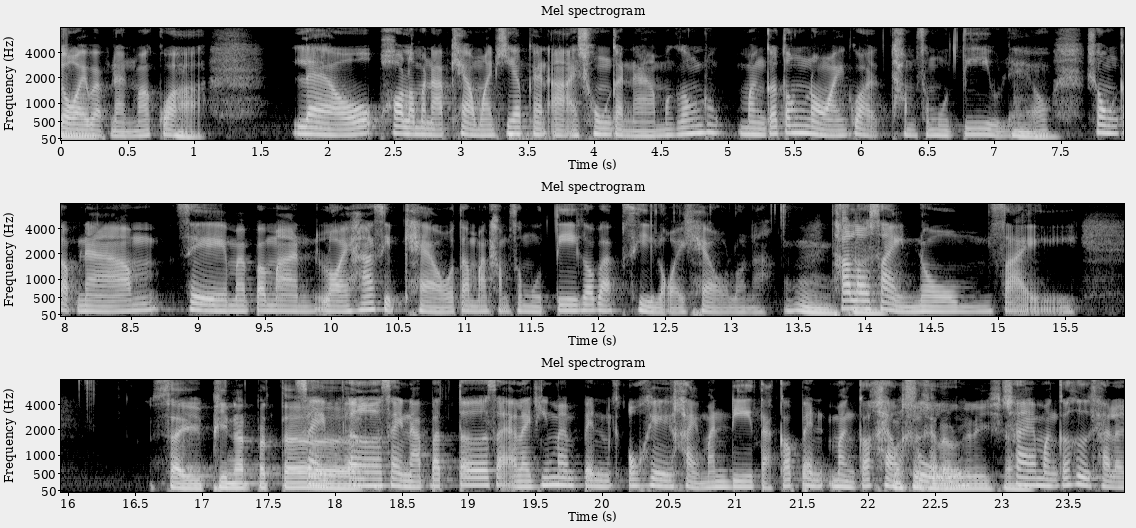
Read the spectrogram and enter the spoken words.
enjoy แบบนั้นมากกว่า แล้วพอเรามานับแคลมาเทียบกันอะชงกับน้ำมันก็ต้องมันก็ต้องน้อยกว่าทำสมูทตี้อยู่แล้ว ชงกับน้ำเซมันประมาณ150แคลแต่มาทำสมูทตี้ก็แบบ400แคลแล้วนะอืมถ้าเราใช่ใส่นมใส่ ใส่ peanut butter ใส่เออใส่ nut butter ใส่อะไรที่มันเป็นโอเคไขมันดี แต่ก็เป็นมันก็แคลมันคือสูงแคลอรี่ใช่ใช่ มันก็คือแคลอ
